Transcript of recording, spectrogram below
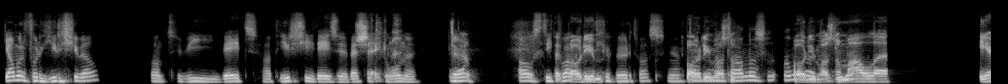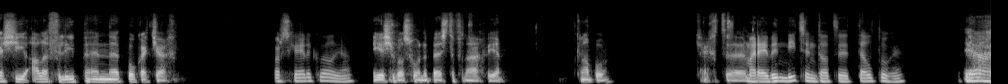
jammer voor Hirschi wel. Want wie weet had Hirschi deze wedstrijd gewonnen. Ja. Als die kwak niet gebeurd was. Ja. Podium, podium was, anders, anders podium was normaal uh, Hirschi, Alaphilippe en uh, Pogacar. Waarschijnlijk wel, ja. Hirschi was gewoon de beste vandaag weer. Knap hoor. Echt, uh, maar hij wint niets en dat uh, telt toch, hè? Ja,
